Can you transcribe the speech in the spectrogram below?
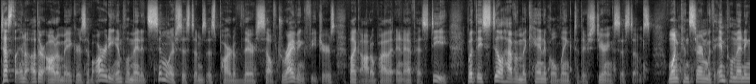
Tesla and other automakers have already implemented similar systems as part of their self-driving features, like autopilot and FSD, but they still have a mechanical link to their steering systems. One concern with implementing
